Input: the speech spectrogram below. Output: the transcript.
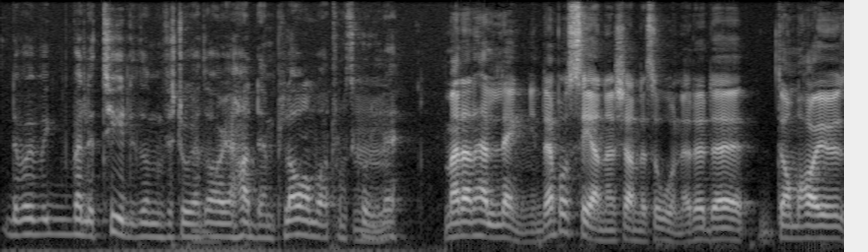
Det var väldigt tydligt att de förstod att Arya hade en plan vart hon skulle. Mm. Men den här längden på scenen kändes onödig. Det, de har ju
